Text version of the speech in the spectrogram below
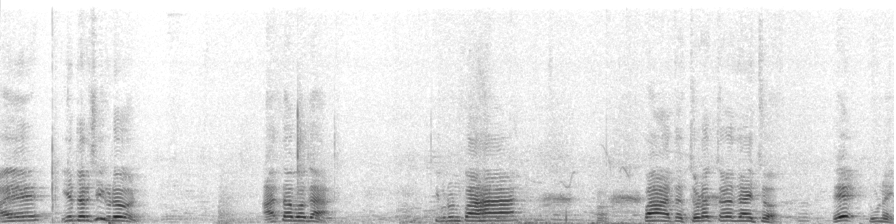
आहे ये दर्शी इकडून. आता बघा. तिकडून पहा. पहा आता चढत चढत जायचं. ए तू नाही.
